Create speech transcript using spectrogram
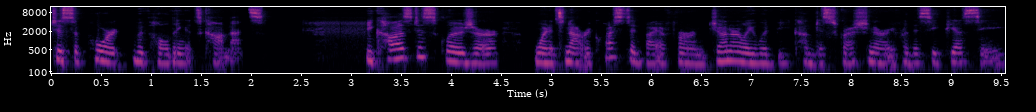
to support withholding its comments. Because disclosure, when it's not requested by a firm, generally would become discretionary for the CPSC,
